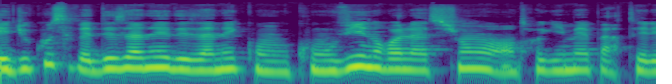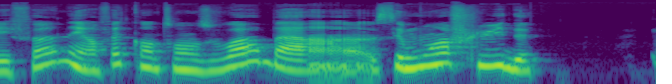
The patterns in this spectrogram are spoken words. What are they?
Et du coup, ça fait des années et des années qu'on vit une relation, entre guillemets, par téléphone. Et en fait, quand on se voit, bah, c'est moins fluide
